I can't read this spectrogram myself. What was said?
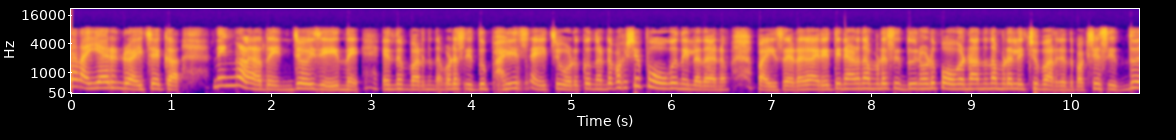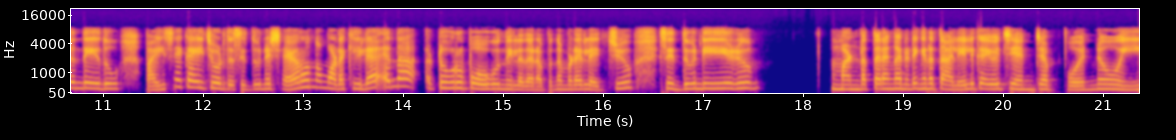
ഞാൻ അയ്യായിരം രൂപ അയച്ചേക്കാം. അത് എൻജോയ് ചെയ്യുന്നേ? എന്നും പറഞ്ഞ് നമ്മുടെ സിദ്ധു പൈസ അയച്ചു കൊടുക്കുന്നുണ്ട്. പക്ഷെ പോകുന്നില്ല താനും. പൈസയുടെ കാര്യത്തിനാണ് നമ്മുടെ സിദ്ധുവിനോട് പോകണ്ടെന്ന് നമ്മുടെ ലച്ചു പറഞ്ഞത്. പക്ഷെ സിദ്ധു എന്ത് ചെയ്തു? പൈസയൊക്കെ അയച്ചു കൊടുത്തു സിദ്ധുവിന്റെ ഷെയർ ഒന്നും മുടക്കിയില്ല എന്നാ ടൂർ പോകുന്നില്ല താനും. അപ്പൊ നമ്മുടെ ലച്ചു സിദ്ധുവിന്റെ ഈ ഒരു മണ്ടത്തരം കണ്ടിട്ട് ഇങ്ങനെ തലയിൽ കൈവച്ച് എന്റെ പൊന്നോ ഈ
